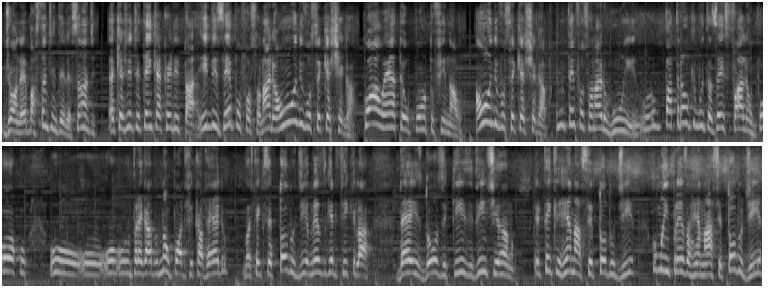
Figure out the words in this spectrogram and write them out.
John, é bastante interessante, é que a gente tem que acreditar e dizer para o funcionário aonde você quer chegar. Qual é teu ponto final? Aonde você quer chegar? Porque não tem funcionário ruim. O patrão que muitas vezes falha um pouco, o, o, o, empregado não pode ficar velho, mas tem que ser todo dia, mesmo que ele fique lá 10, 12, 15, 20 anos. Ele tem que renascer todo dia, como a empresa renasce todo dia.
